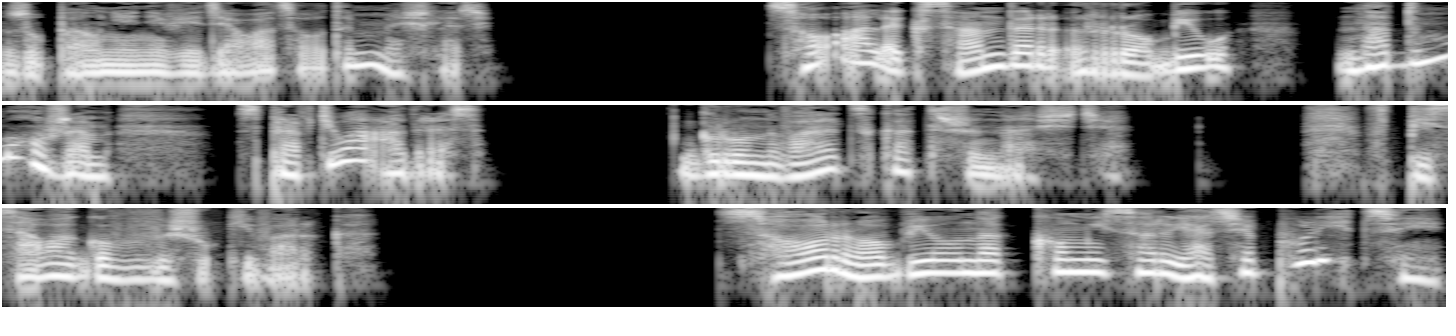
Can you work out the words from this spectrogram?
Zupełnie nie wiedziała, co o tym myśleć. Co Aleksander robił nad morzem? Sprawdziła adres. Grunwaldzka 13. Wpisała go w wyszukiwarkę. Co robił na komisariacie policji?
